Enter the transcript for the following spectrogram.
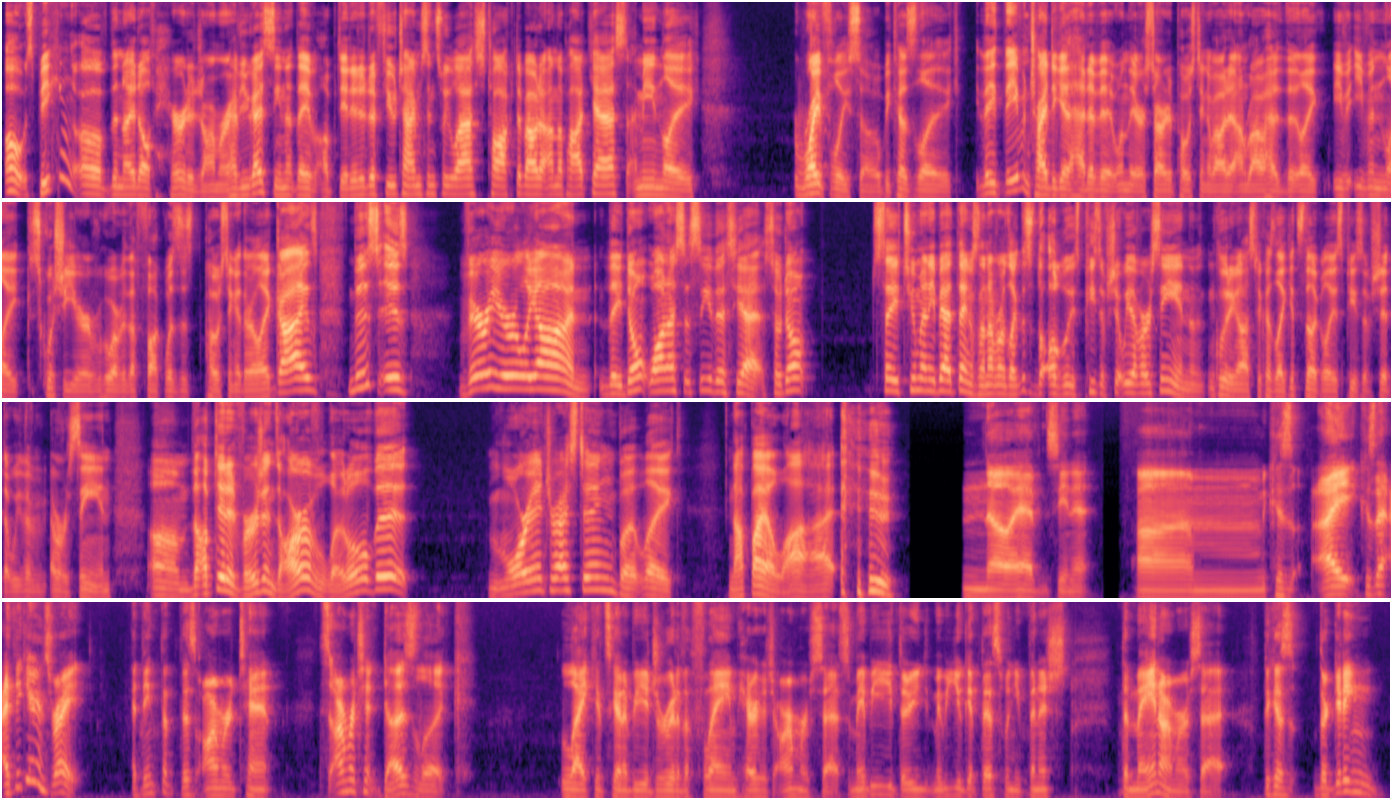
Oh, speaking of the Night Elf Heritage armor, have you guys seen that they've updated it a few times since we last talked about it on the podcast? I mean, like, rightfully so, because like they, they even tried to get ahead of it when they started posting about it on Wowhead. That like even even like Squishy or whoever the fuck was posting it, they're like, guys, this is very early on. They don't want us to see this yet, so don't say too many bad things. And then everyone's like, this is the ugliest piece of shit we've ever seen, including us, because like it's the ugliest piece of shit that we've ever, seen. Um, the updated versions are a little bit more interesting, but like not by a lot. No, I haven't seen it. Um, because I because I I think Aaron's right. I think that this armor tent, this armor tent does look like it's gonna be a Druid of the Flame heritage armor set. So maybe maybe you get this when you finish the main armor set because they're getting.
